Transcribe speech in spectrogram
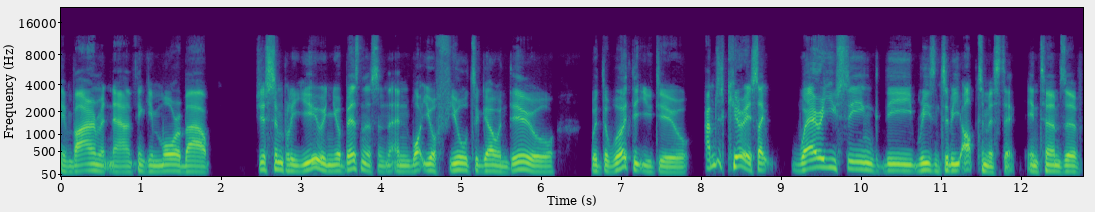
environment now and thinking more about just simply you and your business and, and what you're fueled to go and do with the work that you do. I'm just curious, like, where are you seeing the reason to be optimistic in terms of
